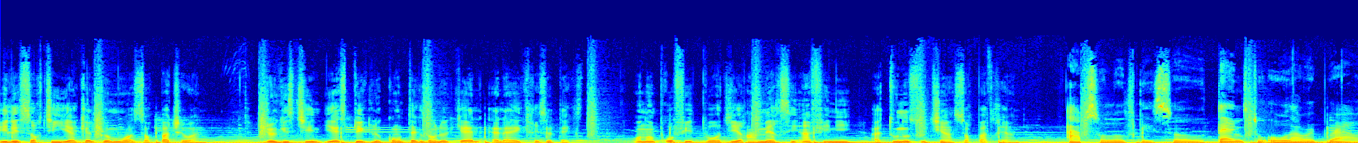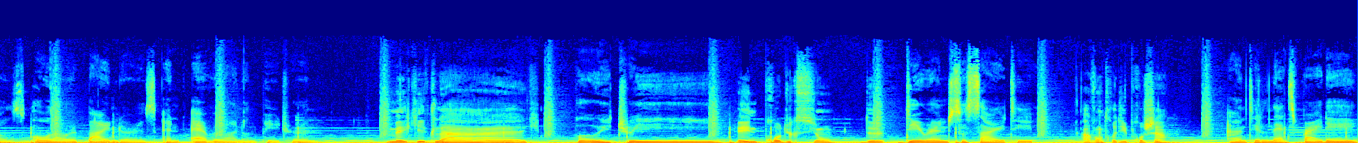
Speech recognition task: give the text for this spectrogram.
Il est sorti il y a quelques mois sur Patreon. Jogustine y explique le contexte dans lequel elle a écrit ce texte. On en profite pour dire un merci infini à tous nos soutiens sur Patreon. Absolutely. So, thanks to all our brows, all our binders, and everyone on Patreon. Make it like Poetry. et une production de Derange Society. à vendredi prochain. Until next Friday.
